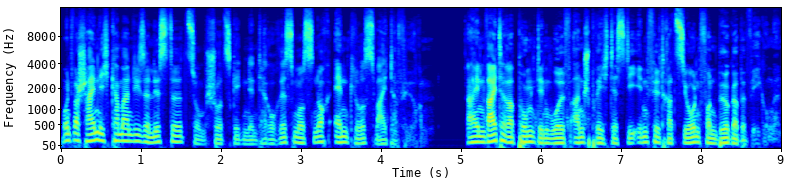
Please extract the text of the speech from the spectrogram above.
und wahrscheinlich kann man diese Liste zum Schutz gegen den Terrorismus noch endlos weiterführen. Ein weiterer Punkt, den Wolf anspricht, ist die Infiltration von Bürgerbewegungen.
